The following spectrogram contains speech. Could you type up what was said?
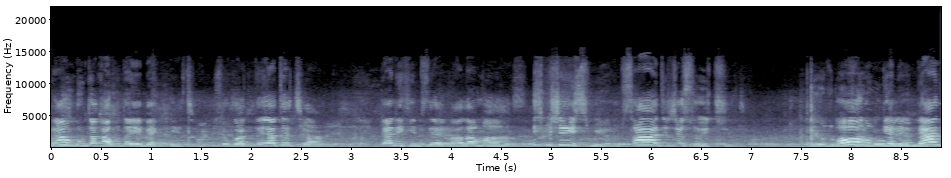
ben burada kapıda bekleyeceğim. Sokakta yatacağım. Beni kimse eve alamaz. Hiçbir şey içmiyorum. Sadece su içiyorum. Oğlum gelin. Ben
